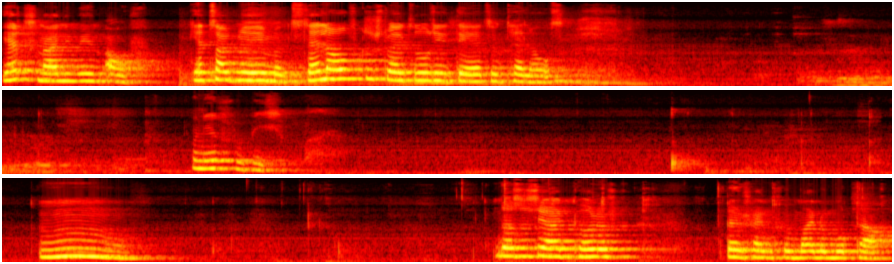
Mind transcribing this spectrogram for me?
Jetzt schneiden wir ihn auf. Jetzt haben wir ihn ins Teller aufgestellt, so sieht der jetzt im Teller aus. Und jetzt probiere ich. Mmh. Das ist ja ein tolles Geschenk für meine Mutter.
